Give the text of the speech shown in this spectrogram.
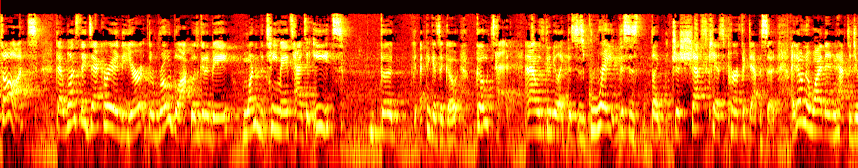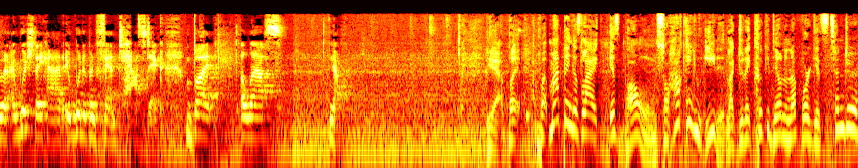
thought that once they decorated the yurt, the roadblock was going to be one of the teammates had to eat the I think it's a goat goat's head, and I was going to be like, this is great. This is like just chef's kiss, perfect episode. I don't know why they didn't have to do it. I wish they had. It would have been fantastic, but alas, no. Yeah, but but my thing is like it's bone. So how can you eat it? Like, do they cook it down enough where it gets tender?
